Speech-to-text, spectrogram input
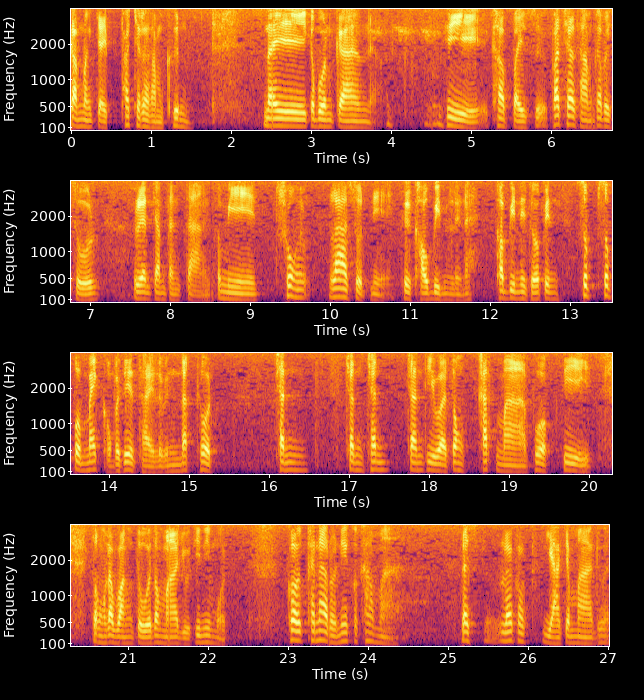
กำลังใจพัชรธรรมขึ้น ในกระบวนการที่เข้าไปสู่พัชรธรรมเข้าไปสู่เรือนจำต่างๆ ก็มีช่วงล่าสุดนี่คือเขาบินเลยนะเขาบินในตัวาเป็นซุปซุปเปอร์แม็กของประเทศไทยเลยเป็นนักโทษชั้นชั้นชั้นชั้นที่ว่าต้องคัดมาพวกที่ ต้องระวังตัวต้องมาอยู่ที่นี่หมด ก็คณะเหล่านี้ก็เข้ามา และแล้วก็อยากจะมาด้วย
